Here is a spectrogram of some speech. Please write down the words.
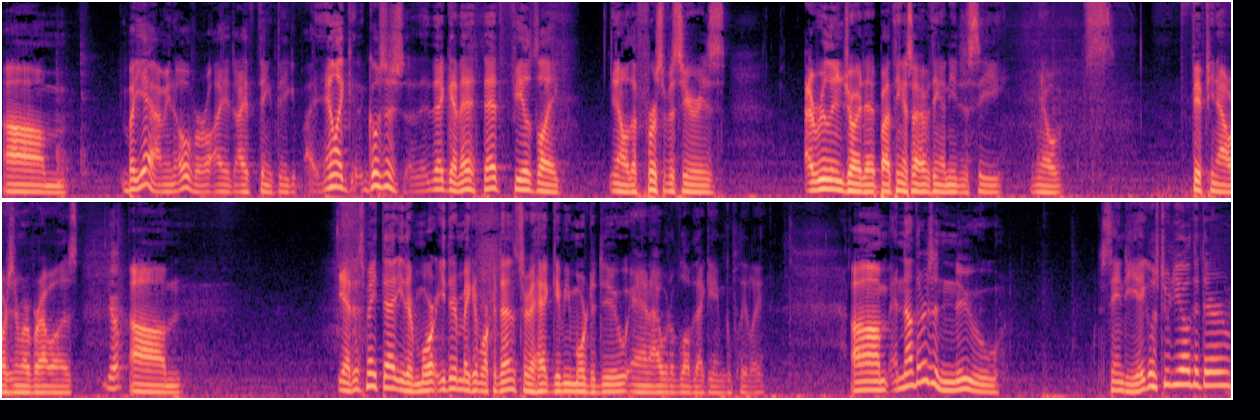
know. Um, but yeah, I mean overall, I I think they and like Ghost of, again that that feels like you know the first of a series. I really enjoyed it, but I think I saw everything I needed to see. You know, fifteen hours and wherever I was. Yep. Um, yeah, just make that either more, either make it more condensed or heck, give me more to do, and I would have loved that game completely. Um, and now there's a new San Diego studio that they're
